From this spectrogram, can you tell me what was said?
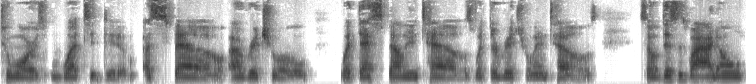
towards what to do a spell, a ritual, what that spell entails, what the ritual entails. So, this is why I don't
